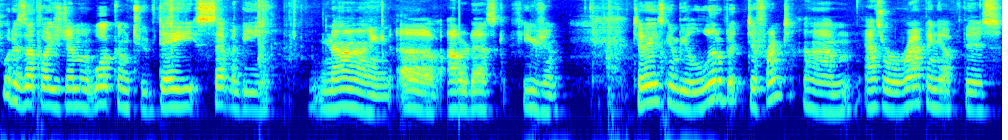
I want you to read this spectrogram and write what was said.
What is up, ladies and gentlemen? Welcome to day 79 of Autodesk Fusion. Today is going to be a little bit different. Um, as we're wrapping up this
